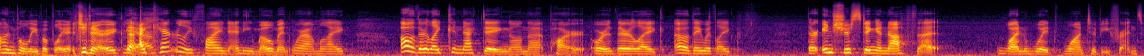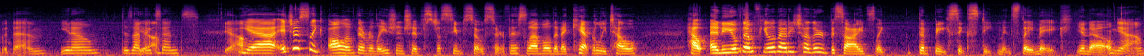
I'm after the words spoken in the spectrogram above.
unbelievably generic that I can't really find any moment where I'm like, oh, they're like connecting on that part, or they're like, oh, they would like, they're interesting enough that one would want to be friends with them. You know? Does that Yeah. make sense? Yeah. Yeah, it just like all of the relationships just seem so surface level that I can't really tell how any of them feel about each other besides like the basic statements they make, you know? Yeah.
